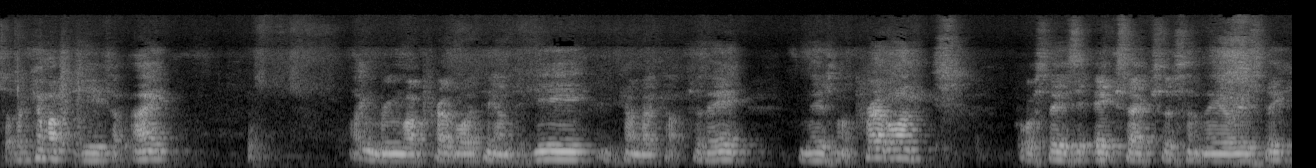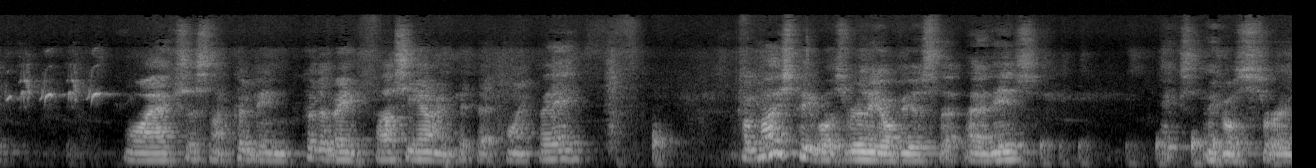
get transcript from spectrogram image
So if I come up here to 8, I can bring my parabola down to here and come back up to there. And there's my parabola. Of course, there's the x-axis and there is the y-axis. And I could have, been, could have been fussier and get that point there. For most people, it's really obvious that that is x equals 3.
